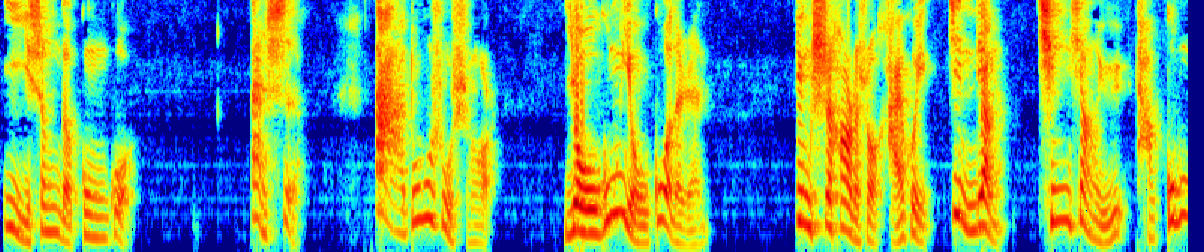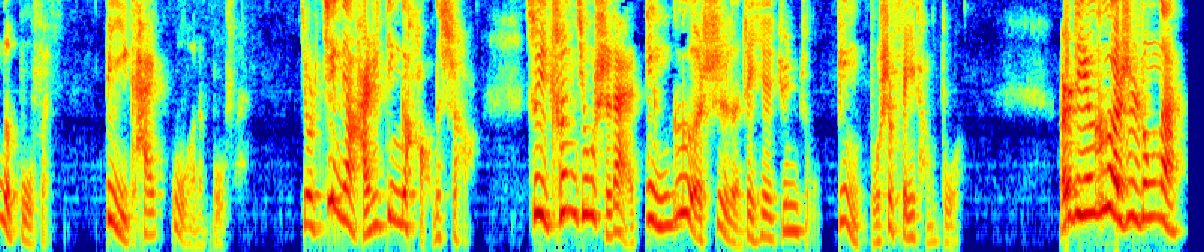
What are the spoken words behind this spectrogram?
一生的功过，但是大多数时候有功有过的人定谥号的时候，还会尽量倾向于他功的部分，避开过的部分，就是尽量还是定个好的谥号。所以春秋时代定恶谥的这些君主。并不是非常多，而这些恶事中呢，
